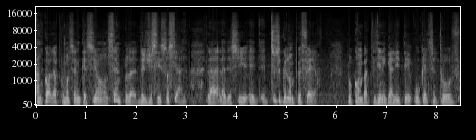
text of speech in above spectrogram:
encore là, pour moi, c'est une question simple de justice sociale. Là-dessus et, tout ce que l'on peut faire pour combattre l'inégalité où qu'elle se trouve,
